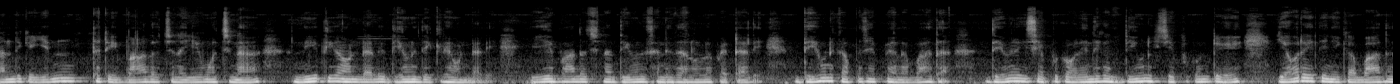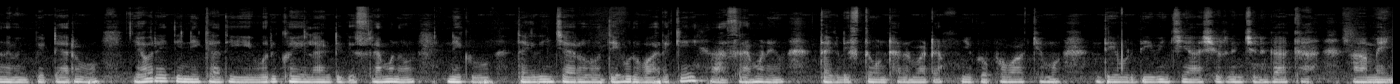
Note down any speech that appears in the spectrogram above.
అందుకే ఎంతటి బాధ వచ్చినా ఏమొచ్చినా నీతిగా ఉండాలి దేవుని దగ్గరే ఉండాలి. ఏ బాధ వచ్చినా దేవుని సన్నిధానంలో పెట్టాలి. దేవునికి అప్పచెప్పాలి ఆ బాధ దేవునికి చెప్పుకోవాలి. ఎందుకంటే దేవునికి చెప్పుకుంటే ఎవరైతే నీకు ఆ బాధను పెట్టారో ఎవరైతే నీకు అది ఉరికో ఇలాంటిది శ్రమను నీకు తగిలించారో దేవుడు వారికి ఆ శ్రమను తగిలిస్తూ ఉంటారనమాట ఈ గొప్ప వాక్యము దేవుడు దీవించి ఆశీర్వదించునుగాక. ఆమె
